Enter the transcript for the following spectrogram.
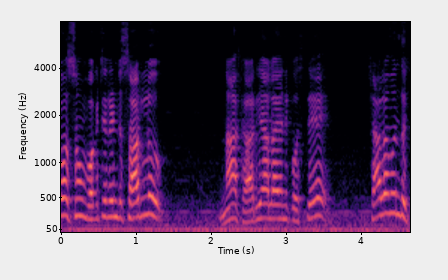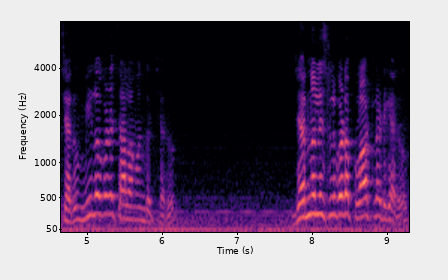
కోసం ఒకటి రెండు సార్లు నా కార్యాలయానికి వస్తే చాలామంది వచ్చారు. మీలో కూడా చాలామంది వచ్చారు. జర్నలిస్టులు కూడా ప్లాట్లు అడిగారు.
